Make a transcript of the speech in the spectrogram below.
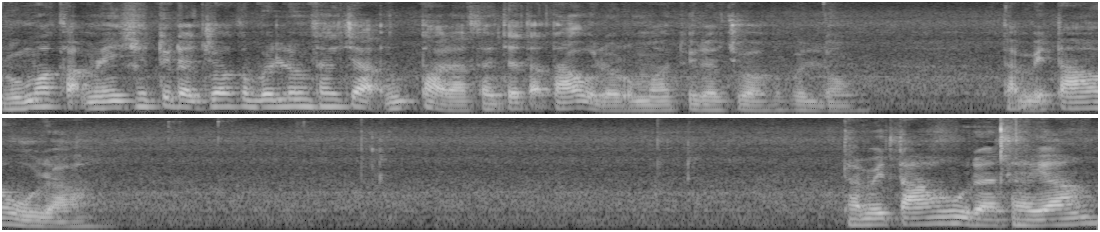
Rumah kat Malaysia tu dah jual ke belum saja? Entahlah, saja tak tahu lah rumah tu dah jual ke belum. Tak ambil tahu dah. Tak ambil tahu dah sayang.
